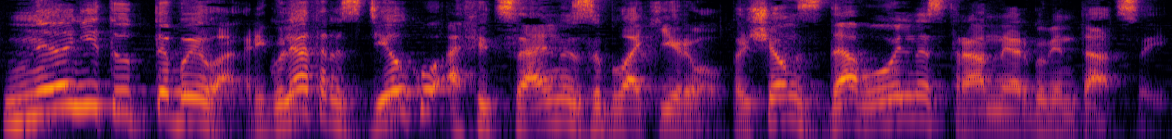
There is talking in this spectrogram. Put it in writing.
Но не тут-то было. Регулятор сделку официально заблокировал, причем с довольно странной аргументацией.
